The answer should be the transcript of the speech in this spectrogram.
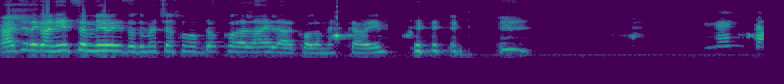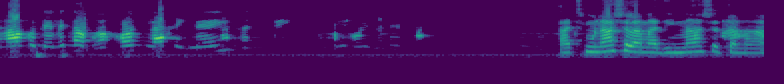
אל תדאגו, אני אצל מירי, זאת אומרת שאנחנו עובדות כל הלילה על כל המחקרים. אילן, תמר כותבת לה ברכות לך, נס. התמונה שלה מדהימה של תמר.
